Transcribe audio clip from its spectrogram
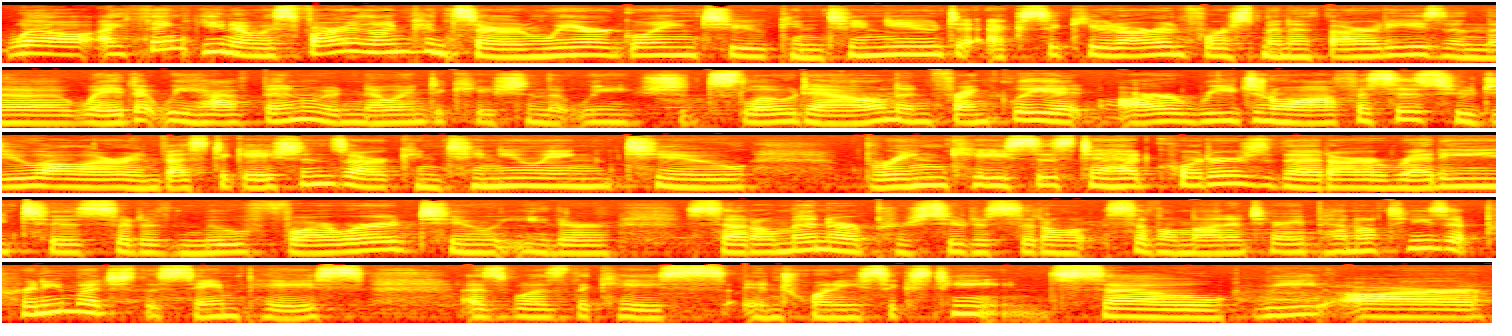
Well, I think you know, as far as I'm concerned, we are going to continue to execute our enforcement authorities in the way that we have been, with no indication that we should slow down. And frankly, it, our regional offices who do all our investigations are continuing to bring cases to headquarters that are ready to sort of move forward to either settlement or pursuit of civil monetary penalties at pretty much the same pace as was the case in 2016. So we are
